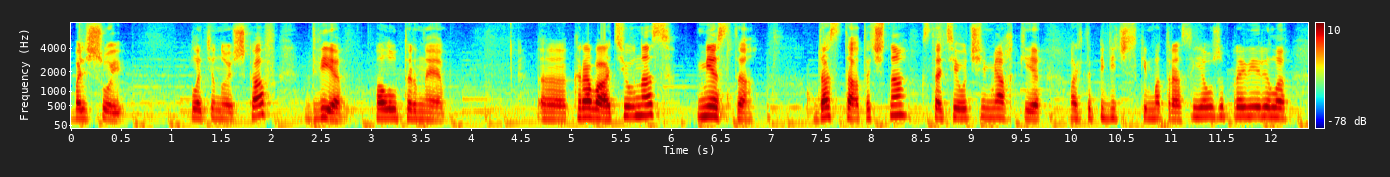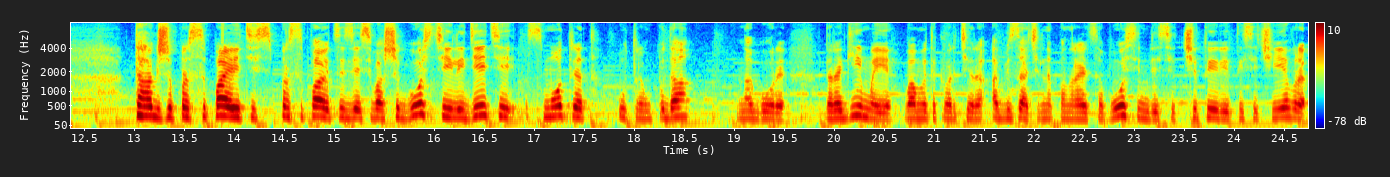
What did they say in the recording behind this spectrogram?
Большой платяной шкаф, две полуторные э, кровати у нас, места достаточно. Кстати, очень мягкие ортопедические матрасы я уже проверила. Также просыпаетесь, просыпаются здесь ваши гости или дети, смотрят утром куда? на горы. Дорогие мои, вам эта квартира обязательно понравится. 84 тысячи евро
